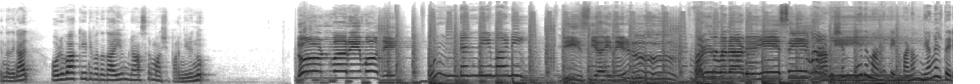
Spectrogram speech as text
എന്നതിനാൽ ഒഴിവാക്കേണ്ടി വന്നതായും നാസർ മാഷ് പറഞ്ഞിരുന്നു. ഡോണ്ട് വറി മോനെ. ഉണ്ടെന്നീ മണി. ഈസിയായി നേടൂ. വള്ളുവനാട് ഈസി ആവശ്യം. ഏതുമാകട്ടെ പണം ഞങ്ങൾ തരും.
